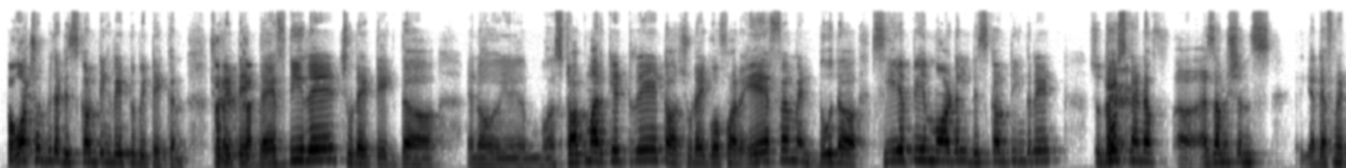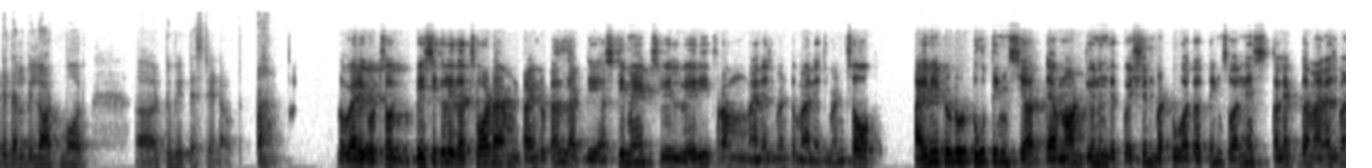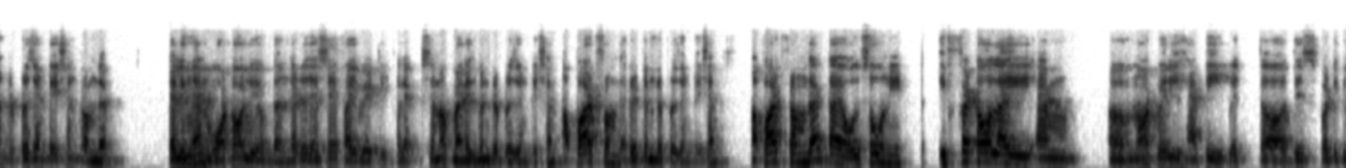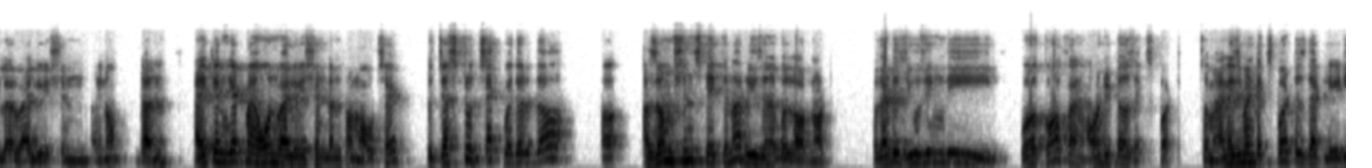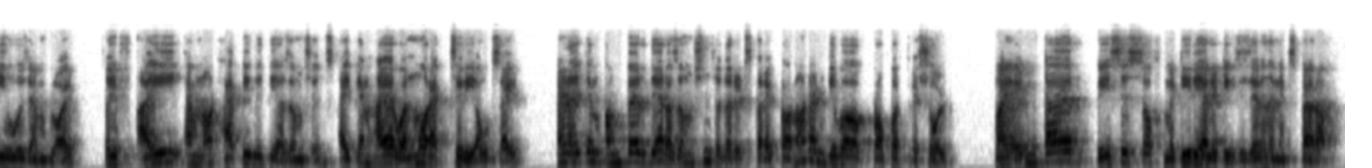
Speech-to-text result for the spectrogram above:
Okay. What should be the discounting rate to be taken? Should correct, I take the FD rate? Should I take the you know um, stock market rate, or should I go for AFM and do the CAPM model discounting rate? So those right. kind of uh, assumptions, yeah, definitely there will be a lot more uh, to be tested out. No, very good. So basically, that's what I'm trying to tell that the estimates will vary from management to management. So I need to do two things here. They have not given in the question, but two other things. One is collect the management representation from them telling them what all you have done. That is SA 580, collection of management representation. Apart from the written representation, apart from that, I also need, if at all I am uh, not very happy with uh, this particular valuation, you know, done, I can get my own valuation done from outside to just to check whether the uh, assumptions taken are reasonable or not. So that is using the work of an auditor's expert. So management expert is that lady who is employed so if I am not happy with the assumptions, I can hire one more actuary outside and I can compare their assumptions, whether it's correct or not, and give a proper threshold. My entire basis of materiality, which is there in the next para,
